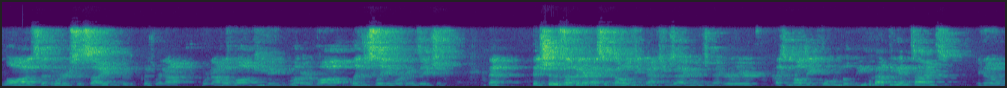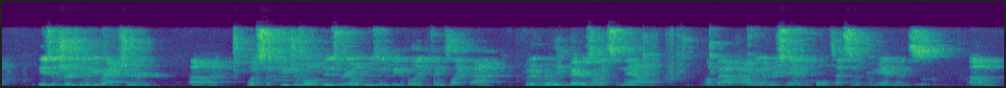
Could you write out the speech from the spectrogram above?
laws that order society because we're not we're not a law keeping or law legislating organization. That that shows up in our eschatology. Pastor Zach mentioned that earlier. Eschatology, what we believe about the end times. You know, is the church going to be raptured? Uh, what's the future role of Israel? Who's going to be the blame? Things like that. But it really bears on us now about how we understand Old Testament commandments um,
